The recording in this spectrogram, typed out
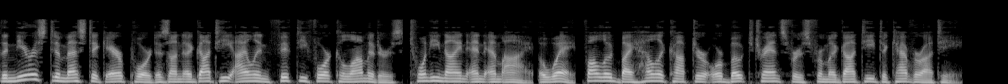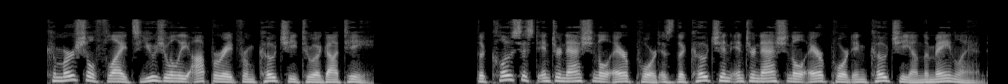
The nearest domestic airport is on Agatti Island 54 km 29 nmi away, followed by helicopter or boat transfers from Agatti to Kavaratti. Commercial flights usually operate from Kochi to Agatti. The closest international airport is the Cochin International Airport in Kochi on the mainland.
